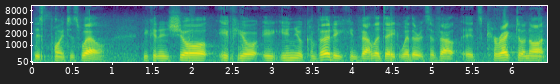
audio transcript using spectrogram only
this point as well. You can ensure if you're in your converter, you can validate whether it's, it's correct or not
